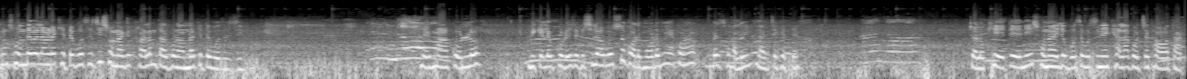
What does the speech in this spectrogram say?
এখন সন্ধ্যেবেলা আমরা খেতে বসেছি, সোনাকে খাওয়ালাম, তারপর আমরা খেতে বসেছি। মা করল, বিকেলে করে রেখেছিল অবশ্য, গরম গরমই এখন বেশ ভালোই লাগছে খেতে। চলো, খেয়ে টেয়ে নিই, সোনা এই যে বসে বসে নিয়ে খেলা করছে, খাওয়া থাক।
